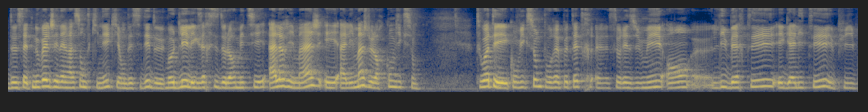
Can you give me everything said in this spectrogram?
de cette nouvelle génération de kinés qui ont décidé de modeler l'exercice de leur métier à leur image et à l'image de leurs convictions. Toi, tes convictions pourraient peut-être euh, se résumer en euh, liberté, égalité et puis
